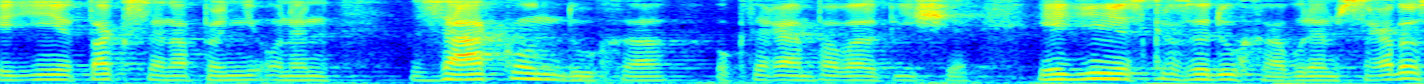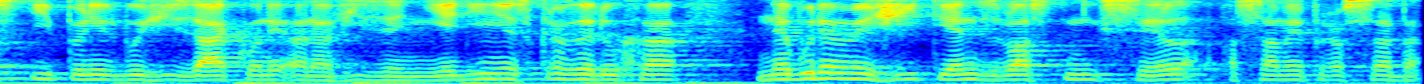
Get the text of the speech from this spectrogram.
Jedině tak se naplní onen zákon ducha, o kterém Pavel píše. Jedině skrze ducha budeme s radostí plnit boží zákony a nařízení. Jedině skrze ducha nebudeme žít jen z vlastních sil a sami pro sebe.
